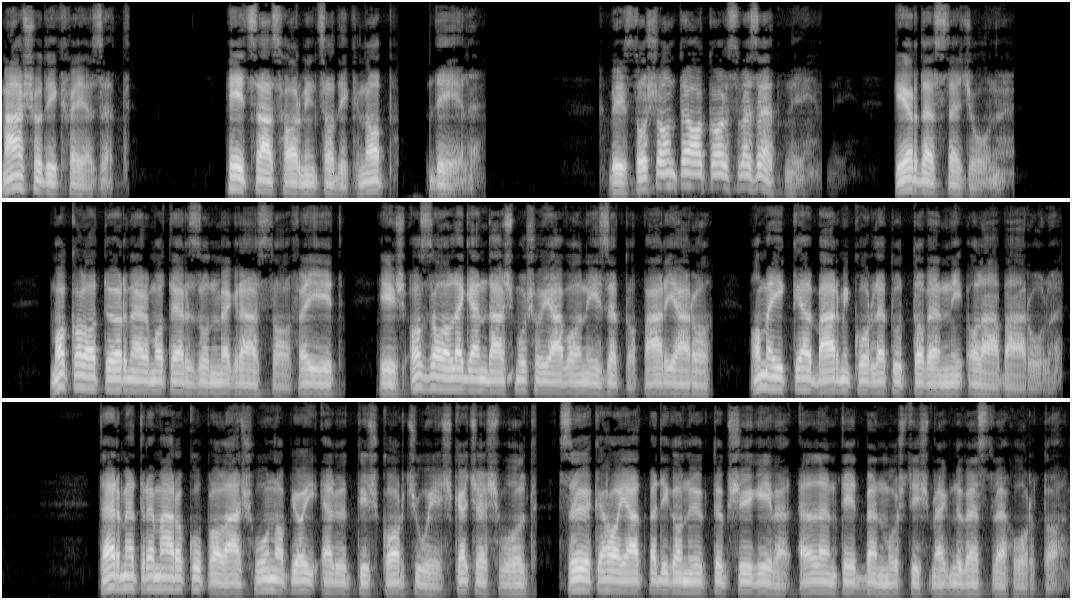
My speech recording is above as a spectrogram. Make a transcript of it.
Második fejezet 730. nap, dél Biztosan te akarsz vezetni? kérdezte John. Makala Turner Materzon megrázta a fejét, és azzal a legendás mosolyával nézett a párjára, amelyikkel bármikor le tudta venni a lábáról. Termetre már a koplalás hónapjai előtt is karcsú és kecses volt, szőke haját pedig a nők többségével ellentétben most is megnövesztve hordta.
